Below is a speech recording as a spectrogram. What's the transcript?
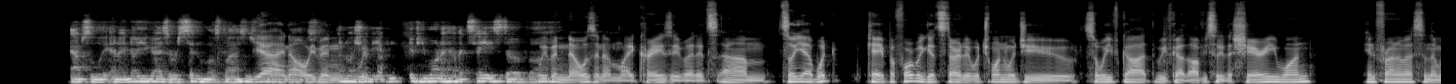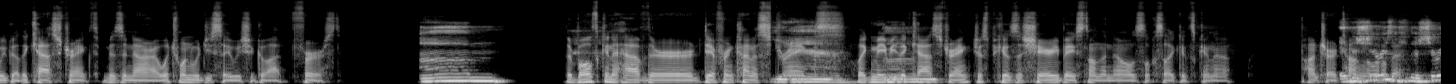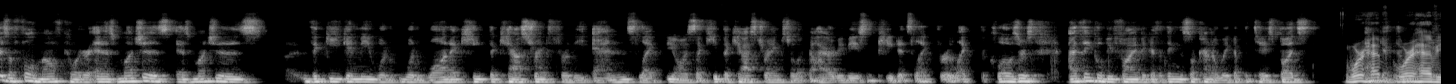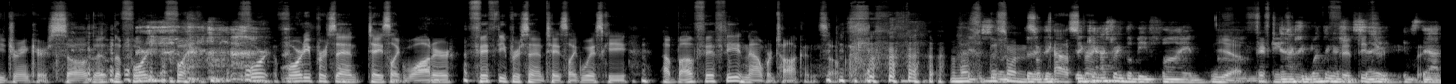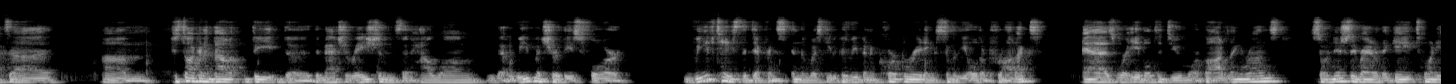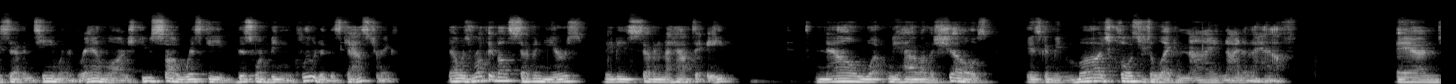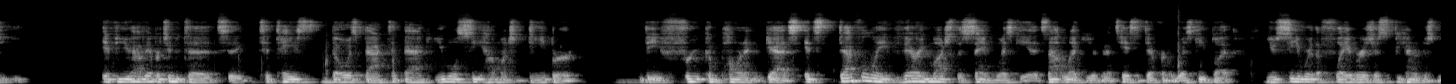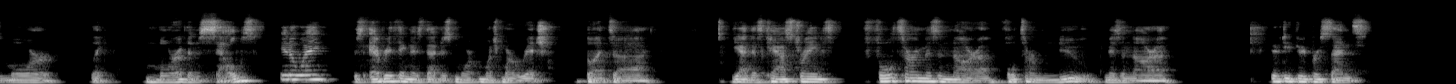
Absolutely, and I know you guys are sitting in those glasses. Yeah, I know. We've been. I'm not sure if, if, you want to have a taste of. Uh, we've been nosing them like crazy, but it's um. So yeah, what? Okay, before we get started, which one would you? So we've got we've got obviously the sherry one in front of us, and then we've got the cast strength Mizunara. Which one would you say we should go at first? Um, they're both going to have their different kind of strengths. Yeah, like maybe um, the cast strength, just because the sherry based on the nose looks like it's going to punch our tongue. The sherry's, a, the sherry's a full mouth coater, and as much as as much as the geek in me would would want to keep the cast strength for the ends, like you know, it's like keep the cast strengths or like the higher BVs and peated like for like the closers. I think we'll be fine because I think this will kind of wake up the taste buds. We're heavy. We're heavy drinkers, so the the 40 percent tastes like water, fifty percent tastes like whiskey. Above fifty, now we're talking. So, that's, so this one, the, the, cask, the cask strength will be fine. Yeah, um, fifty. And actually, one thing I should say is that uh, um, just talking about the the the maturations and how long that we've matured these for, we've tasted the difference in the whiskey because we've been incorporating some of the older products as we're able to do more bottling runs. So initially, right out of the gate, 2017, when the brand launched, you saw whiskey, this one being included, this cast strength. That was roughly about seven years, maybe seven and a half to eight. Now, what we have on the shelves is going to be much closer to like nine, nine and a half. And if you have the opportunity to, to, to taste those back to back, you will see how much deeper the fruit component gets. It's definitely very much the same whiskey. It's not like you're going to taste a different whiskey, but you see where the flavor is just kind of just more like more of themselves in a way. Because everything is that just more much more rich. But uh yeah, this cask strength full term Mizunara, full term new Mizunara, 53%.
